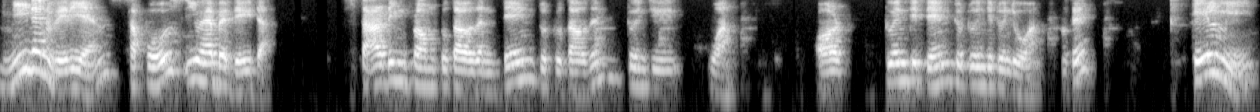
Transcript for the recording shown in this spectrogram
mean and variance, suppose you have a data starting from 2010 to 2021 or 2010 to 2021, okay? Tell me,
